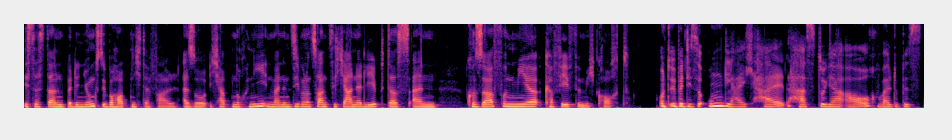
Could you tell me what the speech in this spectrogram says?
ist das dann bei den Jungs überhaupt nicht der Fall. Also ich habe noch nie in meinen 27 Jahren erlebt, dass ein Cousin von mir Kaffee für mich kocht. Und über diese Ungleichheit hast du ja auch, weil du bist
